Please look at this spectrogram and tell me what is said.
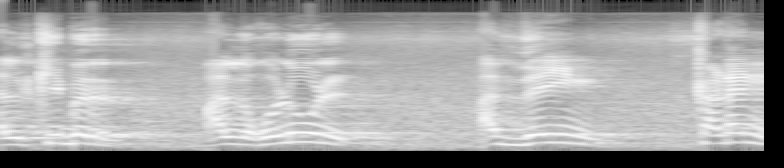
அல் கிபிர் அல் ஒலூல் அத்தைன் கடன்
